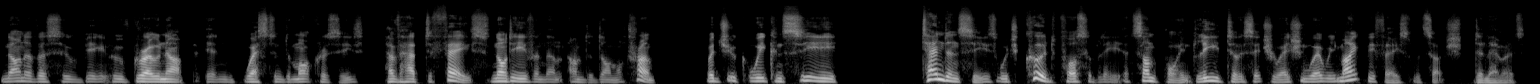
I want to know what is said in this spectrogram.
none of us who've, be, who've grown up in Western democracies have had to face, not even under Donald Trump. But you, we can see tendencies which could possibly at some point lead to a situation where we might be faced with such dilemmas.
